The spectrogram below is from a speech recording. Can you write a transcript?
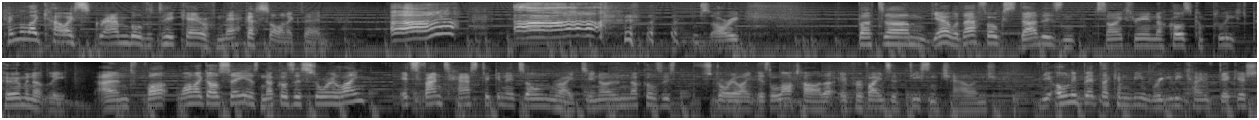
Kind of like how I scrambled to take care of Mecha Sonic then. Ah! Ah! I'm sorry. But um, yeah, with that folks, that is Sonic 3 and Knuckles complete permanently. And what, what I gotta say is Knuckles' storyline it's fantastic in its own right, you know, Knuckles' storyline is a lot harder, it provides a decent challenge. The only bit that can be really kind of dickish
